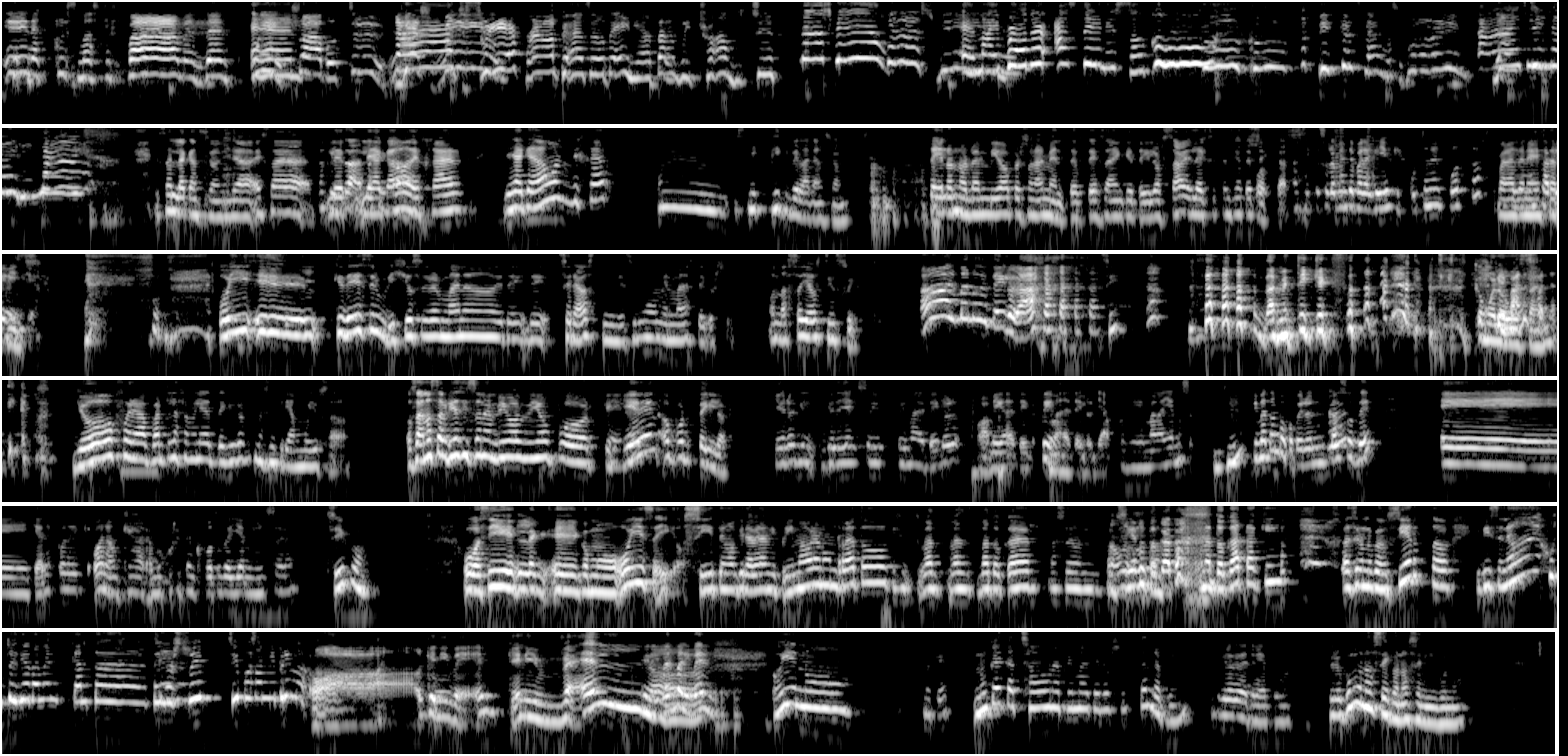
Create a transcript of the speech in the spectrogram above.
In a Christmas tree farm, and then we And- traveled to Yes, Nashville. we're from Pennsylvania, but we traveled to Nashville. Nashville. And my brother Austin is so cool. Cool, cool, because I was born in 1989. Esa es la canción, ya. Esa le, filtrada, le acabo de dejar. Les acabamos de dejar un sneak peek de la canción. Taylor nos lo envió personalmente. Ustedes saben que Taylor sabe la existencia de este Sí, podcast. Así que solamente para aquellos que escuchan el podcast Van a tener esta primicia. Oye, eh, que debe ser brigio ser hermana de, de- de- ser Austin, decir como mi hermana es Taylor Swift. Onda, soy Austin Swift. Ah, hermano de Taylor. Ah, ja, ja, ja, ja. ¿Sí? Dame tickets. como lo usan. fanática. Yo, fuera parte de la familia de Taylor, me sentiría muy usada. O sea, no sabría si son amigos míos porque Taylor. quieren o por Taylor. Yo creo que yo diría que soy prima de Taylor o amiga de Taylor. Prima de Taylor ya, porque hermana ya no soy. Prima tampoco, pero en el caso de. eh, ya después de que. Bueno, aunque a lo mejor si tengo fotos de ella en mi Instagram. Sí, pues. O así, eh, como, oye, sí, sí, tengo que ir a ver a mi prima ahora en un rato, que va, va- va a tocar, va a hacer un No, concierto. una tocata. una tocata aquí, va a hacer un concierto, y dicen, ay, justo hoy día también canta Taylor Swift, sí, pues es mi prima. ¡Oh, ¡Qué nivel! ¡Qué nivel! ¡Qué No. nivel, Maribel! Oye, no, ¿No qué? nunca he cachado una prima de Taylor Swift, ¿tendrá primos? Yo creo que debe tener primos. Pero ¿cómo no se conoce ninguno?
